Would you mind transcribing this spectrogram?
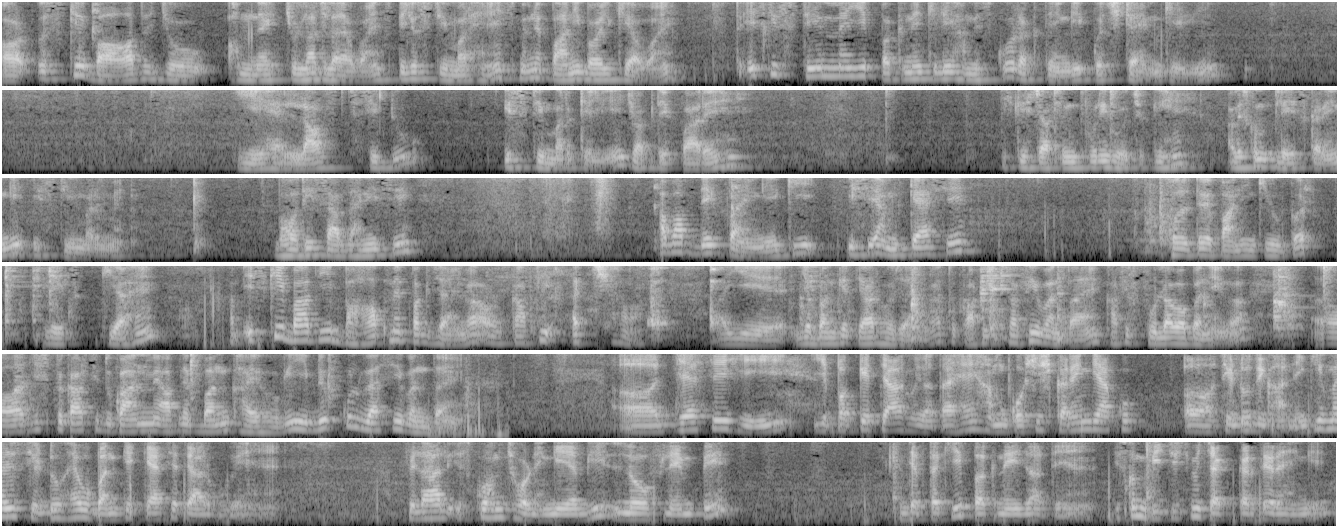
और उसके बाद जो हमने चूल्हा जलाया हुआ है, इस पर जो स्टीमर है, इसमें हमने पानी बॉईल किया हुआ है। तो इसकी स्टीम में ये पकने के लिए हम इसको रख देंगे कुछ टाइम के लिए। ये है लास्ट सिड्डू स्टीमर के लिए, जो आप देख पा रहे हैं। इसकी स्टफिंग पूरी हो चुकी है। अब इसको हम प्लेस करेंगे स्टीमर में। बहुत ही सावधानी से अब आप देख पाएँगे कि इसे हम कैसे खोलते हुए पानी के ऊपर प्लेस किया है। अब इसके बाद ये भाप में पक जाएगा और काफ़ी अच्छा ये जब बन के तैयार हो जाएगा तो काफ़ी फ्लफ़ी बनता है, काफ़ी फूला हुआ बनेगा। और जिस प्रकार से दुकान में आपने बन खाए होगी, ये बिल्कुल वैसे ही बनता है। जैसे ही ये पक के तैयार हो जाता है, हम कोशिश करेंगे आपको सिड्डू दिखाने की। हमारे सिड्डू है, वो बन के कैसे तैयार हुए हैं। फ़िलहाल इसको हम छोड़ेंगे अभी लो फ्लेम पे, जब तक ये पक नहीं जाते हैं। इसको हम बीच बीच में चेक करते रहेंगे।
